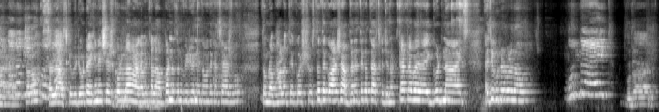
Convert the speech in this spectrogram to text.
আর চলো তাহলে আজকে ভিডিওটা এখানেই শেষ করলাম। আগামীকাল আবার নতুন ভিডিও নিয়ে তোমাদের কাছে আসব। তোমরা ভালো থেকো সুস্থ থেকো আর সাবধানে থেকো। তো আজকের জন্য tata bye bye good night এই যে গুড নাইট বলে দাও। গুড নাইট গুড নাইট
